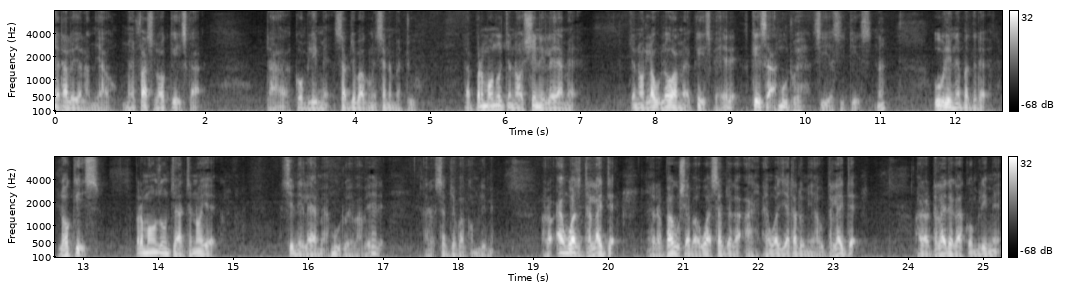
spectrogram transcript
ရထားလို့ရလားမရဘူး my first law case ကဒါ complement subject ဘာကုန် number 2ဒါပထမဆုံးကျွန်တော်ရှင်းနေလဲရမယ် ကျွန်တော်လောက်လောက်ရမယ် case ပဲတဲ့ case အမှုတွေ CSC case နော်ဥပဒေနဲ့ပတ်သက်တဲ့ law case ပထမဆုံးကြာကျွန်တော်ရဲ့ရှင်းနေလဲရမယ်အမှုတွေပါပဲတဲ့အဲ့တော့ subject ဘာ complement အဲ့တော့ I was delighted အဲ့တော့ဘာကိုရှာပါ what subject က I I was ရထားလို့မရဘူး delighted အဲ့တော့ delighted က complement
